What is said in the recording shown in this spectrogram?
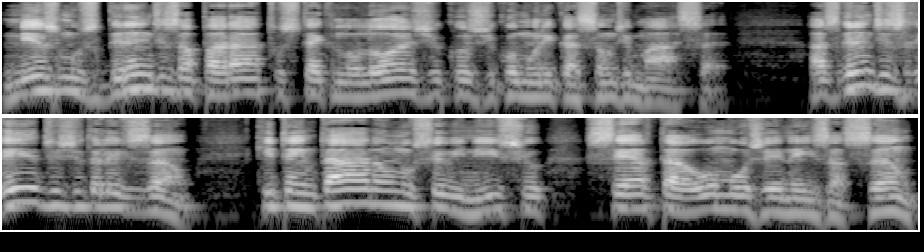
Mesmo os grandes aparatos tecnológicos de comunicação de massa, as grandes redes de televisão, que tentaram no seu início certa homogeneização,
